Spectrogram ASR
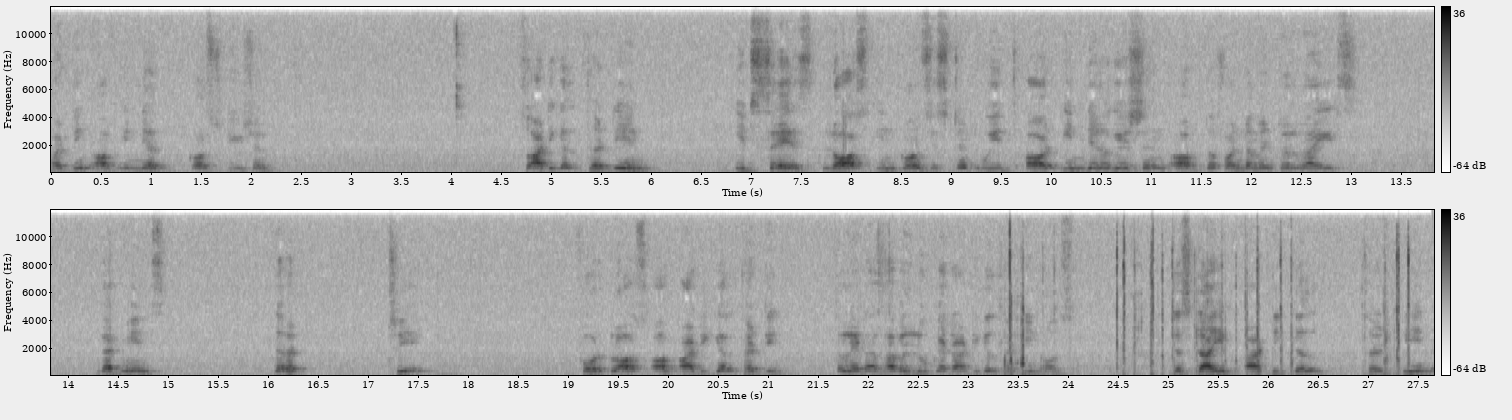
13 of indian constitution so article 13 it says laws inconsistent with or in derogation of the fundamental rights. That means there are three 4 clause of article 13 so let us have a look at article 13 also. Just type article 13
